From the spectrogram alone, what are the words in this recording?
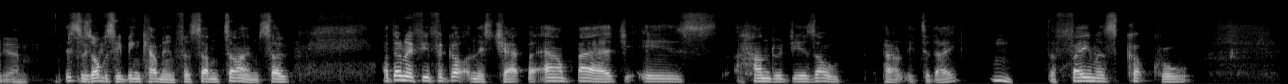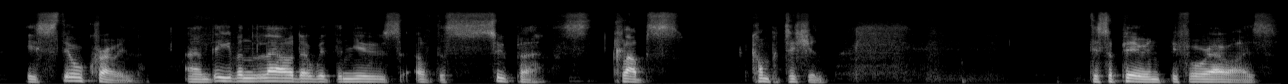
Yeah, This has obviously been coming for some time. So I don't know if you've forgotten this chat, but our badge is 100 years old apparently today. Mm. The famous cockerel is still crowing and even louder with the news of the super clubs competition disappearing before our eyes.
